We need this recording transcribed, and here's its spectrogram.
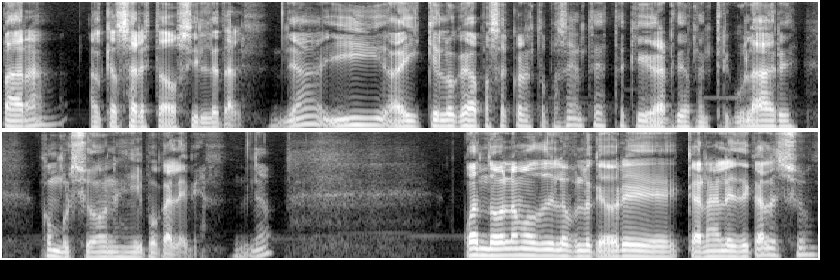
para alcanzar esta dosis letal. ¿ya? Y ahí, ¿qué es lo que va a pasar con estos pacientes? Taquicardias ventriculares, convulsiones, hipocalemia. Cuando hablamos de los bloqueadores canales de calcio,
